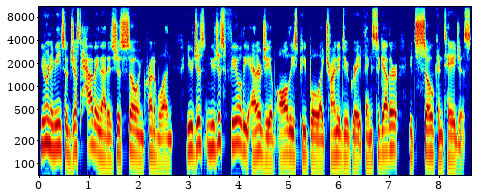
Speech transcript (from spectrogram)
you know what I mean? So just having that is just so incredible, and you just you just feel the energy of all these people like trying to do great things together. It's so contagious,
